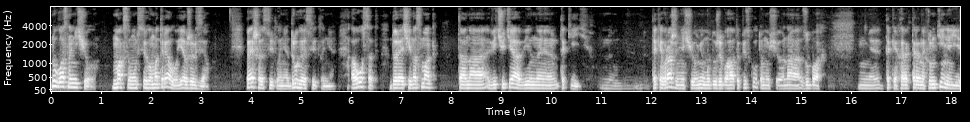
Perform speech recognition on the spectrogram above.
Ну, власне, нічого. Максимум всього матеріалу я вже взяв. Перше освітлення, друге освітлення. А осад, до речі, на смак та на відчуття він е, такий. ну, Таке враження, що у ньому дуже багато піску, тому що на зубах е, таке характерне хрумтіння є.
